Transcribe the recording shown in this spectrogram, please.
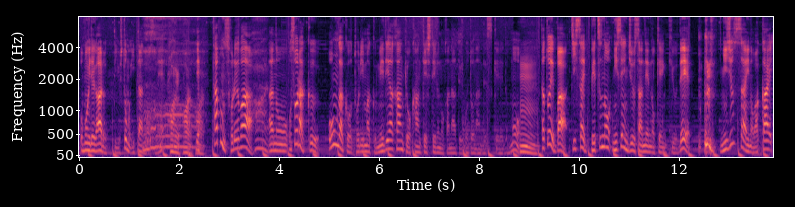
思い出があるっていう人もいたんですね。はいはいではい。多分それは、はい。あのおそらく音楽を取り巻くメディア環境関係しているのかなということなんですけれども、うん。例えば実際別の2013年の研究で 20歳の若い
